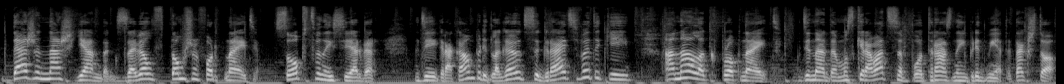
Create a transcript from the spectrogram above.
Даже наш Яндекс завел в том же Fortnite собственный сервер, где игрокам предлагают сыграть в этакий аналог Prop Night, где надо маскироваться под разные предметы. Так что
